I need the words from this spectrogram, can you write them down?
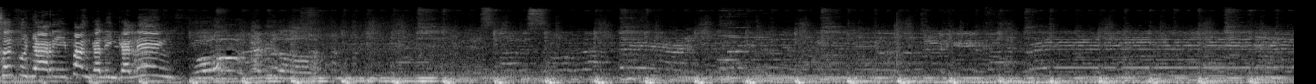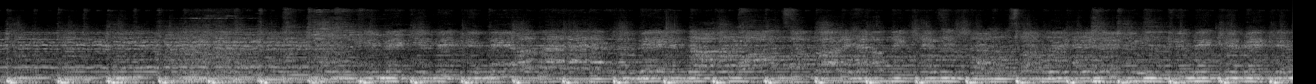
Minsan kunyari pa, ang galing-galing. Oo, oh, ganito. Make it, make it.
